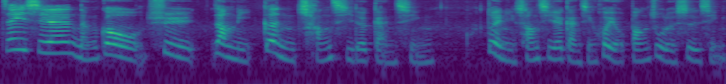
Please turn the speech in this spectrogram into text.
这一些能够去让你更长期的感情，对你长期的感情会有帮助的事情，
